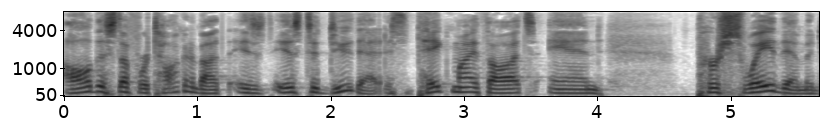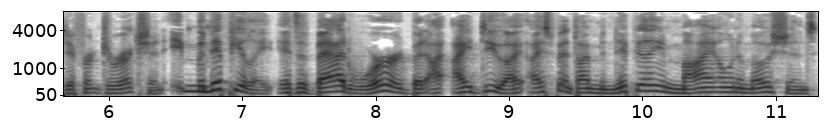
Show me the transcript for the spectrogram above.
all this stuff we're talking about is is to do that. Is to take my thoughts and persuade them a different direction. manipulate. It's a bad word, but I, I do. I, I spend time manipulating my own emotions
